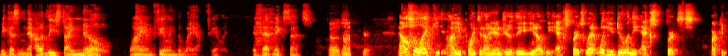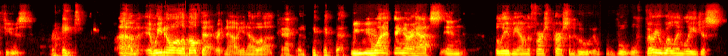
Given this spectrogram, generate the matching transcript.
because Mm-hmm. now at least i know why i'm feeling the way i'm feeling if that makes sense Does. Good. I also like how you pointed out, Andrew. The you know the experts. What what do you do when the experts are confused? right Um, and we know all about that right now. You know, uh, exactly we we want to hang our hats in. Believe me, I'm the first person who will, will very willingly just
